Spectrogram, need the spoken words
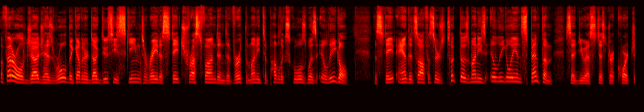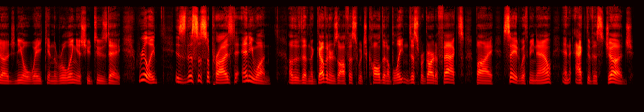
A federal judge has ruled that Governor Doug Ducey's scheme to raid a state trust fund and divert the money to public schools was illegal. The state and its officers took those monies illegally and spent them, said U.S. District Court Judge Neil Wake in the ruling issued Tuesday. Really, is this a surprise to anyone? Other than the governor's office, which called it a blatant disregard of facts by, say it with me now, an activist judge.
